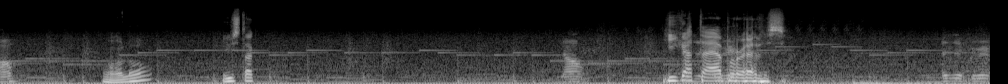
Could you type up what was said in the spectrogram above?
Oh, Hello? You stuck? no. He got the apparatus. Isaac, come here.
